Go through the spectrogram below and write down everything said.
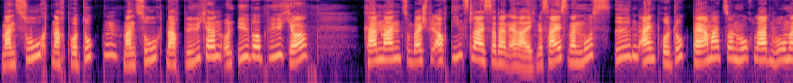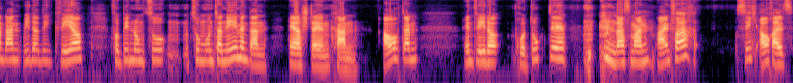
man sucht nach Produkten, man sucht nach Büchern und über Bücher kann man zum Beispiel auch Dienstleister dann erreichen. Das heißt, man muss irgendein Produkt bei Amazon hochladen, wo man dann wieder die Querverbindung zu, zum Unternehmen dann herstellen kann. Auch dann entweder Produkte, dass man einfach sich auch als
